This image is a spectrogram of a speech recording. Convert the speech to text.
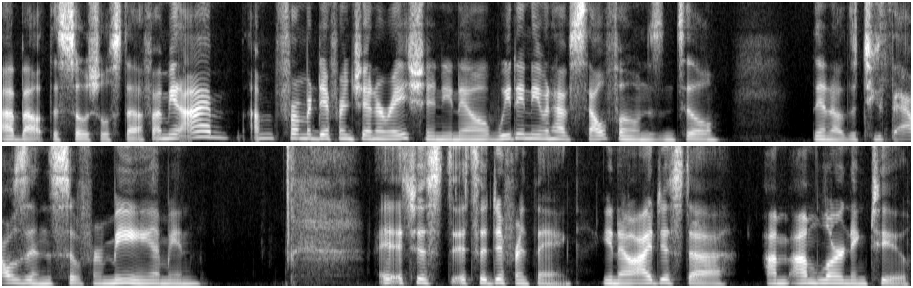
about the social stuff. I mean i'm i'm from a different generation you know. We didn't even have cell phones until you know the 2000s so for me i mean it's just it's a different thing you know? I just uh i'm i'm learning too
